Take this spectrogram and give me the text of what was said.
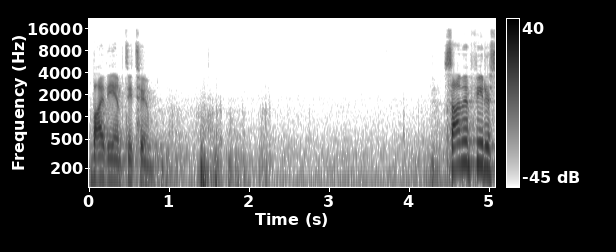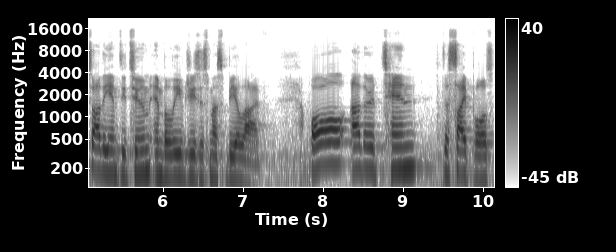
by the empty tomb. Simon Peter saw the empty tomb and believed Jesus must be alive. All other 10 disciples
